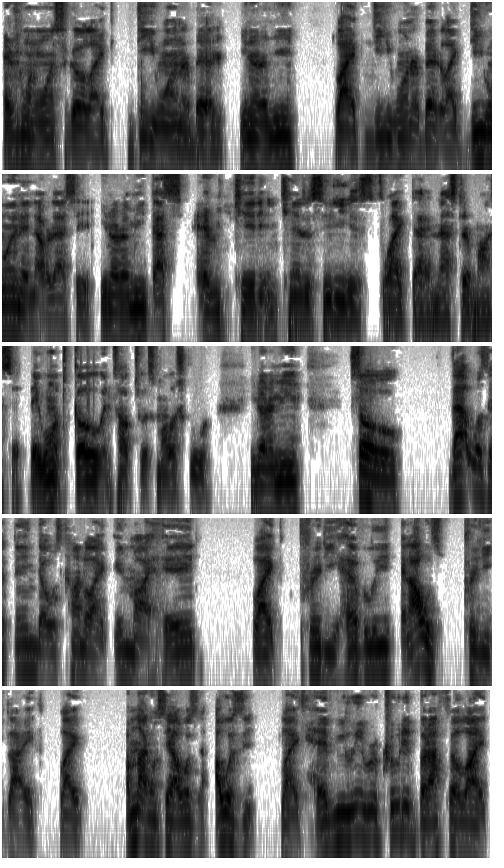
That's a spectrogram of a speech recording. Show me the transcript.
everyone wants to go like D one or better. You know what I mean? Like mm-hmm. D one or better, like D one and or that's it. You know what I mean? That's every kid in Kansas City is like that, and that's their mindset. They won't go and talk to a smaller school. You know what I mean? So that was a thing that was kind of like in my head, like pretty heavily, and I was pretty like like I'm not gonna say I wasn't I wasn't like heavily recruited, but I felt like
